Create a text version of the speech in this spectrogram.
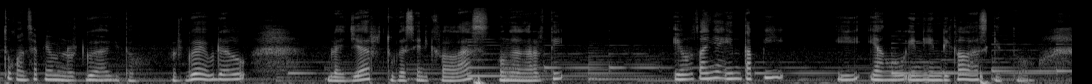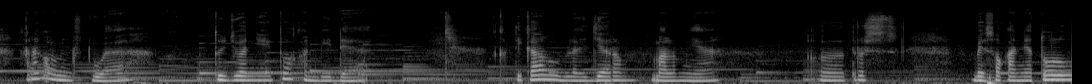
gitu konsepnya menurut gue gitu. Menurut gue ya udah lo belajar tugasnya di kelas lo nggak ngerti ya lo tanyain tapi yang lu iniin di kelas gitu. Karena kalau menurut gue tujuannya itu akan beda. Ketika lu belajar malamnya uh, terus besokannya tuh lu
